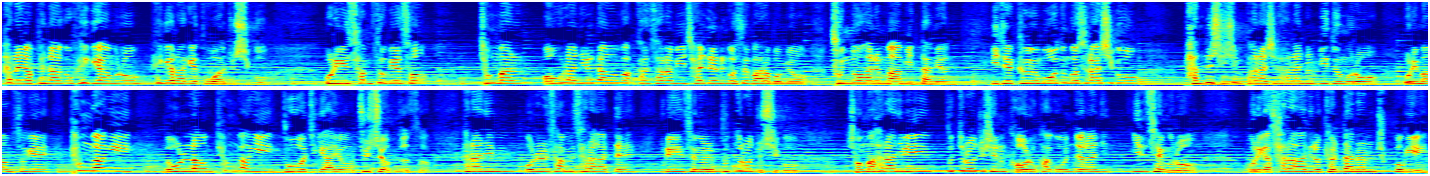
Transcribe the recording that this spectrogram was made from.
하나님 앞에 나가 회개함으로 해결하게 도와주시고 우리 삶 속에서 정말 억울한 일 당하고 악한 사람이 잘 되는 것을 바라보며 분노하는 마음이 있다면 이제 그 모든 것을 아시고 반드시 심판하실 하나님을 믿음으로 우리 마음속에 평강이 놀라운 평강이 부어지게 하여 주시옵소서. 하나님 오늘 삶을 살아갈 때 우리 인생을 붙들어 주시고 정말 하나님이 붙들어 주시는 거룩하고 온전한 인생으로 우리가 살아가기로 결단하는 축복이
